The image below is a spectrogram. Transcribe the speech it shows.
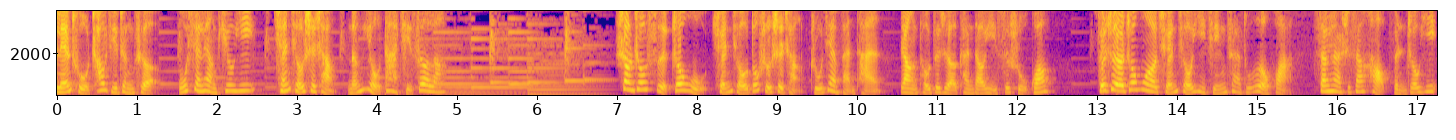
联储超级政策无限量 QE，全球市场能有大起色了？上周四周五，全球多数市场逐渐反弹，让投资者看到一丝曙光。随着周末全球疫情再度恶化，三月二十三号，本周一，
